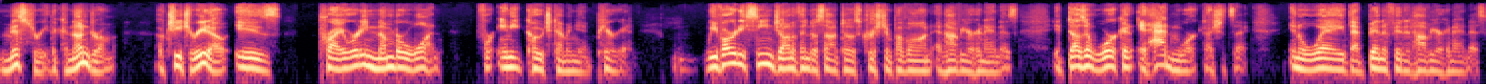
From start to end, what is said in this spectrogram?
mystery, the conundrum of Chicharito is priority number one for any coach coming in, period. We've already seen Jonathan Dos Santos, Cristian Pavon, and Javier Hernandez. It doesn't work. It hadn't worked, I should say, in a way that benefited Javier Hernandez.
